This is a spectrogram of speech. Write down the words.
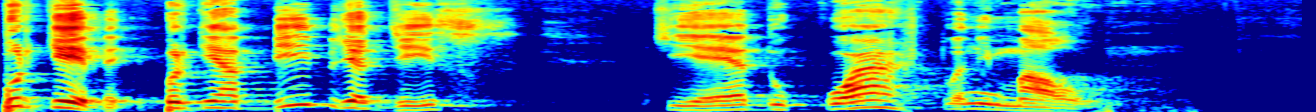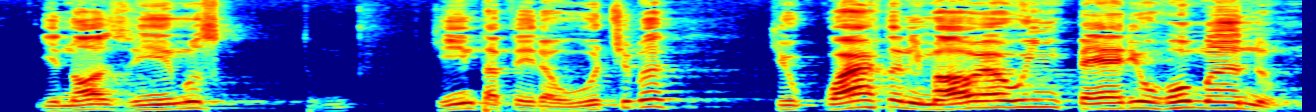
Por quê? Porque a Bíblia diz que é do quarto animal. E nós vimos, quinta-feira última, que o quarto animal é o Império Romano.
